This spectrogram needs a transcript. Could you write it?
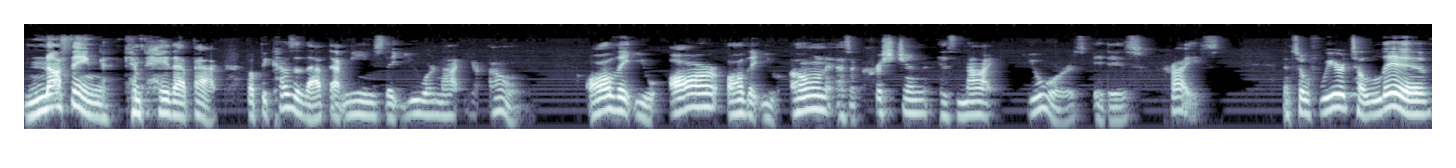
Nothing can pay that back. But because of that, that means that you are not own. All that you are, all that you own as a Christian is not yours, it is Christ. And so, if we are to live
